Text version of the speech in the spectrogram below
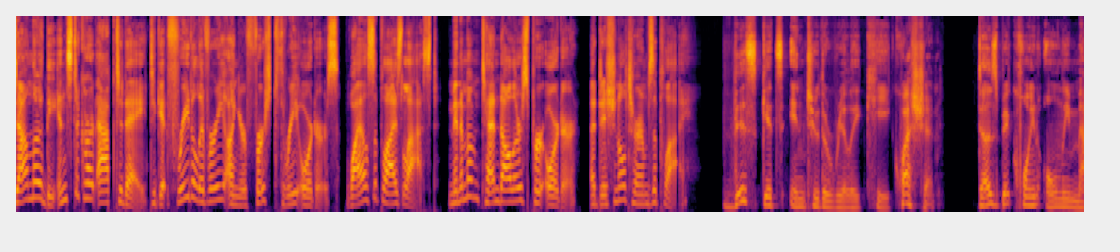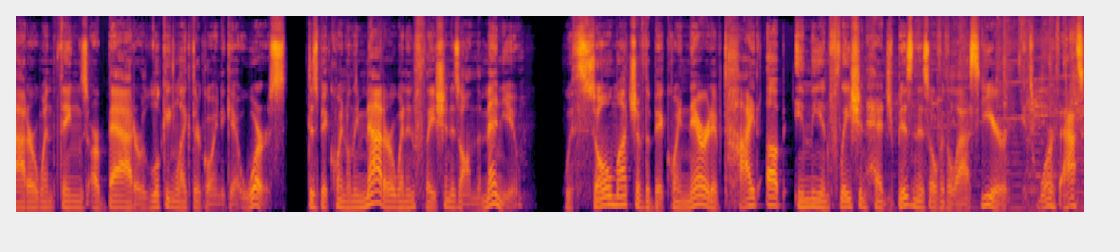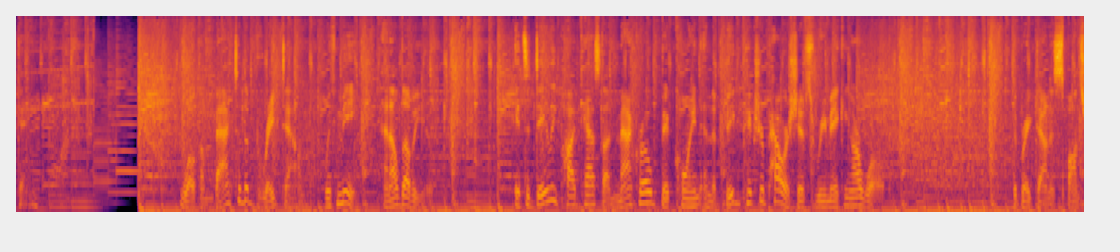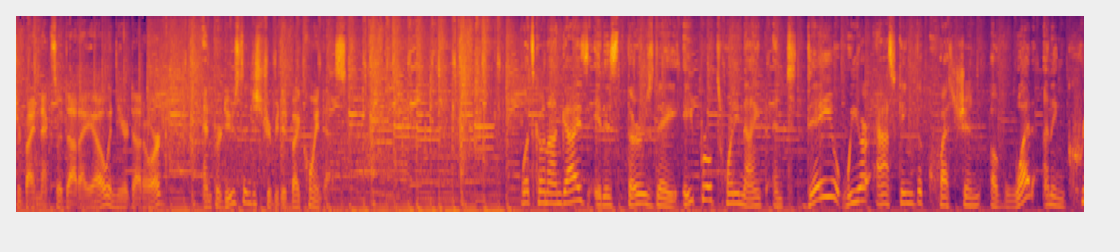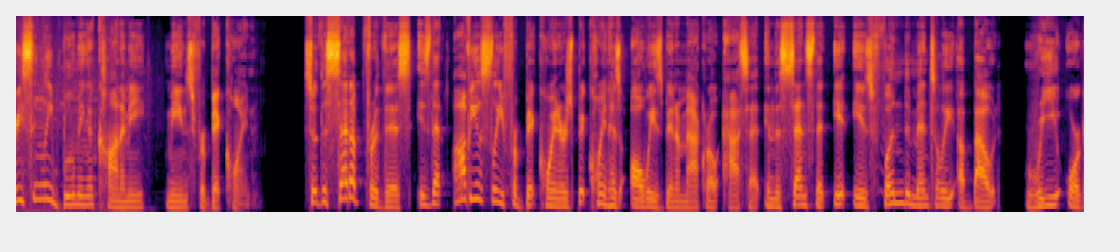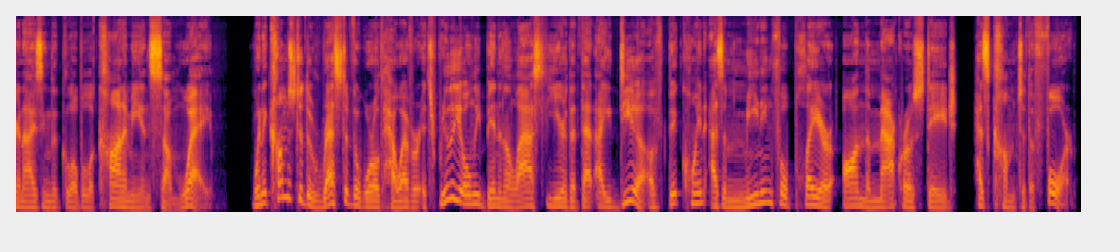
Download the Instacart app today to get free delivery on your first three orders while supplies last. Minimum $10 per order. Additional terms apply. This gets into the really key question Does Bitcoin only matter when things are bad or looking like they're going to get worse? Does Bitcoin only matter when inflation is on the menu? With so much of the Bitcoin narrative tied up in the inflation hedge business over the last year, it's worth asking. Welcome back to The Breakdown with me, NLW. It's a daily podcast on macro, Bitcoin, and the big picture power shifts remaking our world. The Breakdown is sponsored by Nexo.io and Near.org and produced and distributed by Coindesk. What's going on, guys? It is Thursday, April 29th, and today we are asking the question of what an increasingly booming economy means for Bitcoin. So, the setup for this is that obviously for Bitcoiners, Bitcoin has always been a macro asset in the sense that it is fundamentally about reorganizing the global economy in some way. When it comes to the rest of the world, however, it's really only been in the last year that that idea of Bitcoin as a meaningful player on the macro stage has come to the fore.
